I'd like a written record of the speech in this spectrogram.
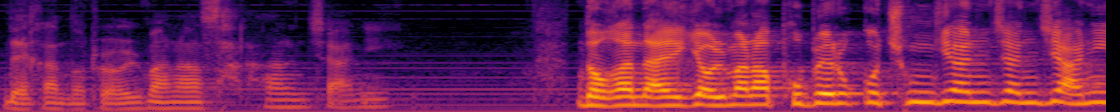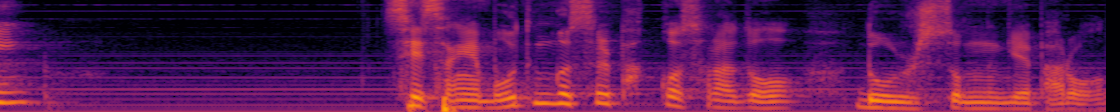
내가 너를 얼마나 사랑하는지 아니? 너가 나에게 얼마나 보배롭고 존귀한지 아니? 세상의 모든 것을 바꿔서라도 놓을 수 없는 게 바로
